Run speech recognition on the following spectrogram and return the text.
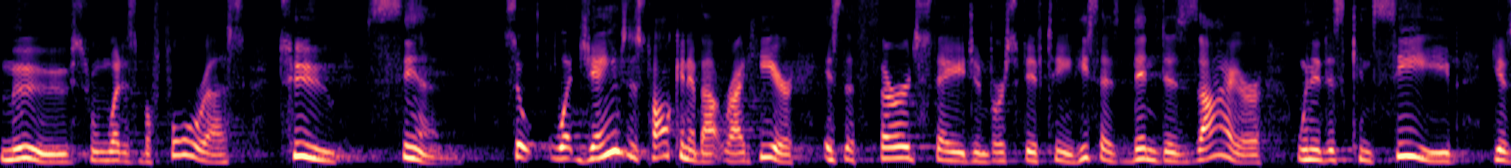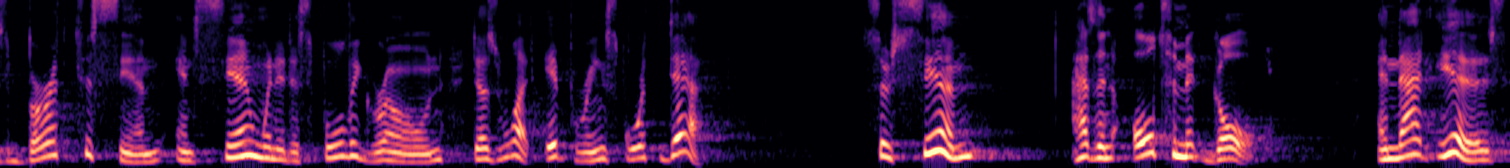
moves from what is before us to sin. So, what James is talking about right here is the third stage in verse 15. He says, Then desire, when it is conceived, gives birth to sin, and sin, when it is fully grown, does what? It brings forth death. So, sin has an ultimate goal. And that is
